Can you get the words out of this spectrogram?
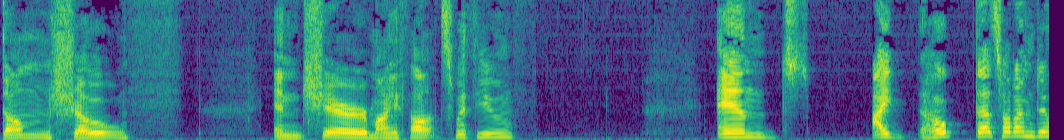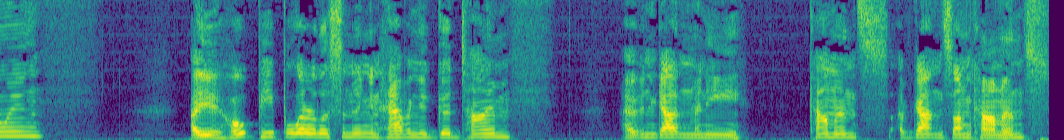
dumb show and share my thoughts with you. And I hope that's what I'm doing. I hope people are listening and having a good time. I haven't gotten many comments. I've gotten some comments,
